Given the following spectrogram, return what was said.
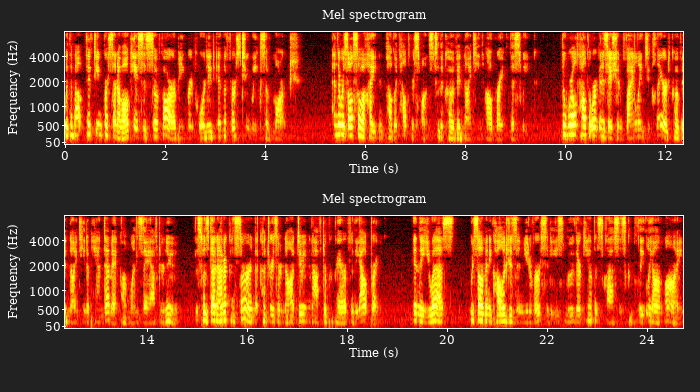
with about 15% of all cases so far being reported in the first two weeks of March. And there was also a heightened public health response to the COVID 19 outbreak this week. The World Health Organization finally declared COVID 19 a pandemic on Wednesday afternoon. This was done out of concern that countries are not doing enough to prepare for the outbreak. In the U.S., we saw many colleges and universities move their campus classes completely online,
